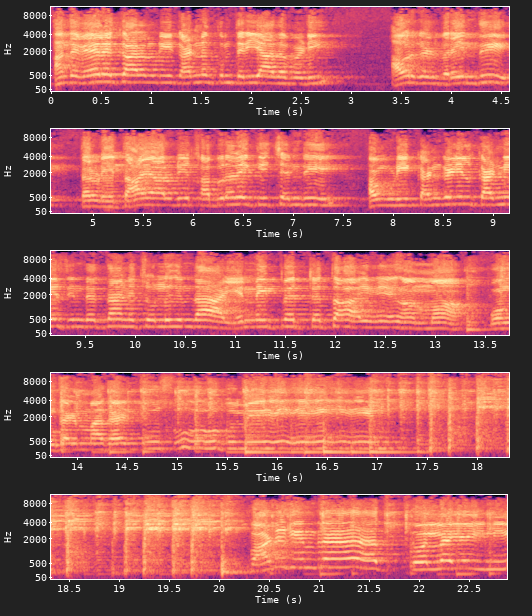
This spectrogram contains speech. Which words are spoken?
அந்த வேலைக்காரனுடைய கண்ணுக்கும் தெரியாதபடி அவர்கள் விரைந்து தன்னுடைய தாயாருடைய கபரறைக்கு சென்று அவங்களுடைய கண்களில் கண்ணீர் சிந்தத்தான் சொல்லுகின்றார் என்னை பெற்ற தாயே அம்மா உங்கள் மகன் யூசூபுமே படுகின்ற தொல்லையை நீ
